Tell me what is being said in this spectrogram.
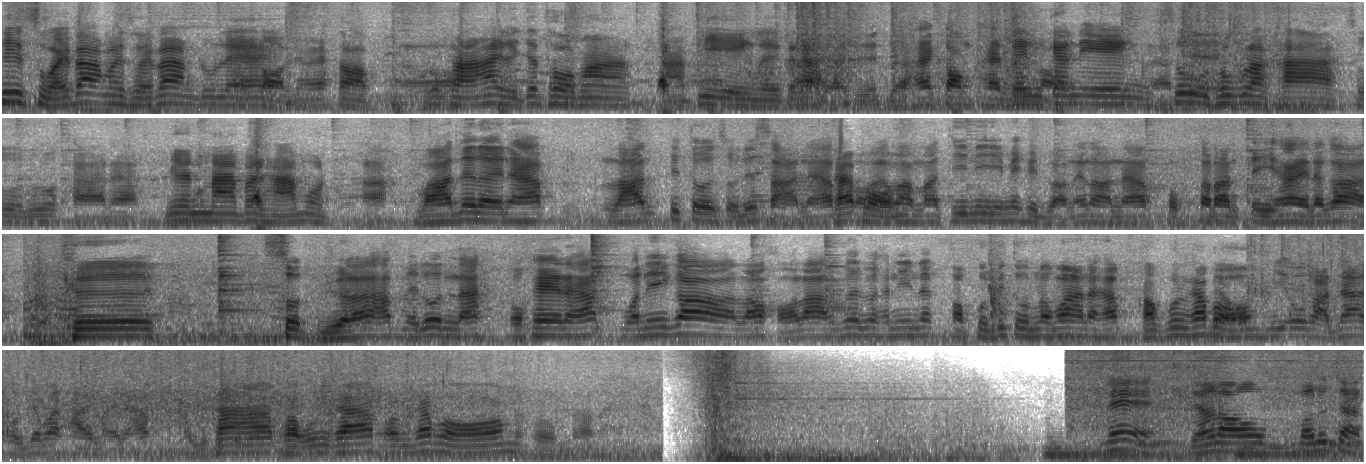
ที่สวยบ้างไม่สวยบ้างดูแลตอบใช่ไหมตอบอ๋อ ลูกค้าให้หรือจะโทรมาหาพี่เองเลยก็ได้ เดี๋ยวเดี๋ยวให้กล้องแพนดูเป็นหยกันเองะสู้ทุกราคา สู้ทุกลูกค้านะครับเงินมาปัญหาหมด อะมาได้เลยนะครับ ร้านพี่ตูนสุทธิสารนะครับครับอกเลยผมว่ามาที่นี่ไม่ผิดหวังแน่นอนนะครับ ผมการันตีให้แล้วก็คือสุดอยู่แล้วครับในรุ่นนะ โอเคนะครับ วันนี้ก็เราขอลาเพื่อนๆไว้แค่นี้นะขอบคุณพี่ตูนมากๆนะครับขอบคุณครับผมเดี๋ยวมีโอกาสหน้าผมจะมาถ่ายใหม่นะครับขอบคุณครับขอบคุณครับขอบคุณครับผมผมครับ นี่เดี๋ยวเรามารู้จัก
